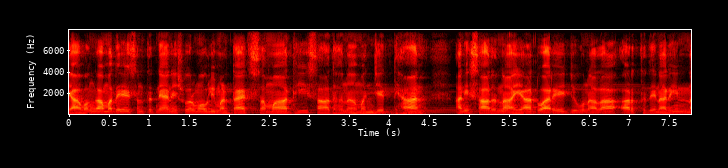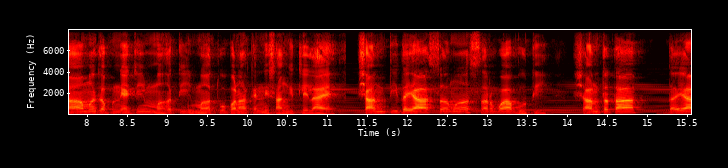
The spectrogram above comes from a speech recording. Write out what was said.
या अभंगामध्ये संत ज्ञानेश्वर माऊली म्हणतायत समाधी साधन म्हणजे ध्यान आणि साधना याद्वारे जीवनाला अर्थ देणारी नाम जपण्याची महती महत्त्वपणा त्यांनी सांगितलेला आहे. शांती दया सम सर्वाभूती. शांतता दया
